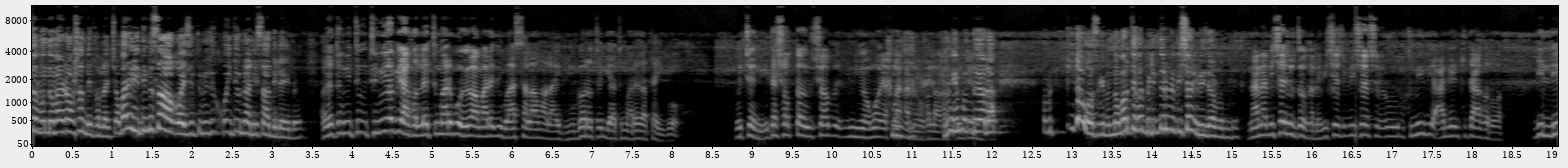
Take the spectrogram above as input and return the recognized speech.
তো বন্ধু আমার একটা অশান্তি ফলাইছো। আমার সেদিন চাহ কইছে তুমি কইতেও নানি চাহ দিলে এলো। আচ্ছা তুমি তুমিও বিয়া করলে তোমার বইও আমারে দিব আসসালাম আলাইকুম ঘরতে গিয়া তোমারে যাতাইব। বুঝছ নি এটা সব তো সব নিয়ম একলা খানো একলা আমি বন্ধু এটা আমি কিতা বলছি বন্ধু আমার তো এখন বিশ্বাস হয়ে বন্ধু। না না বিশ্বাস ওখানে বিশ্বাস বিশ্বাস তুমি আগে কিতা করো? দিল্লি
